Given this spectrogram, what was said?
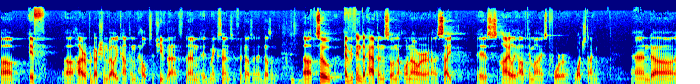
Um, if uh, higher production value content helps achieve that, then it makes sense. If it doesn't, it doesn't. Mm-hmm. Uh, so everything that happens on, on our uh, site is highly optimized for watch time. And, uh,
